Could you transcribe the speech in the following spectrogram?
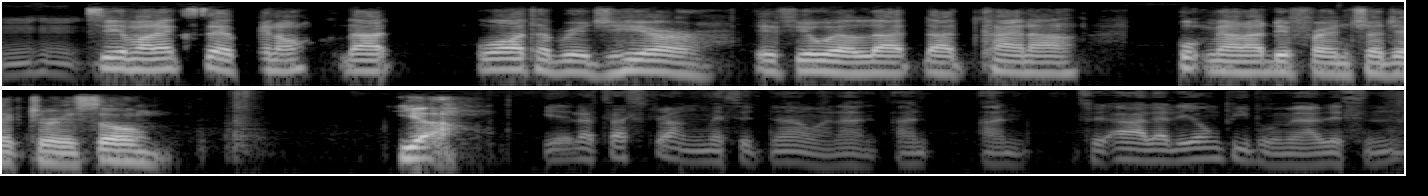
Mm-hmm. same one except you know that water bridge here, if you will, that that kind of put me on a different trajectory. So, yeah, Yeah, that's a strong message now, and and and, and for all of the young people may I listen.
